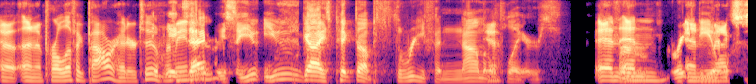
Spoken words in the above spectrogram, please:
uh, and a prolific power hitter too. I exactly. Mean, so you you guys picked up three phenomenal yeah. players. And and great and deals. Max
